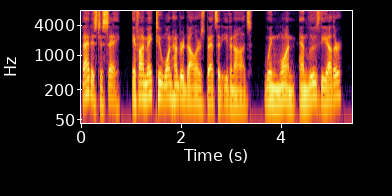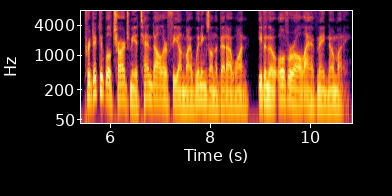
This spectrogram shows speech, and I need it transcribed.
That is to say, if I make two $100 bets at even odds, win one and lose the other, Predictit will charge me a $10 fee on my winnings on the bet I won, even though overall I have made no money.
